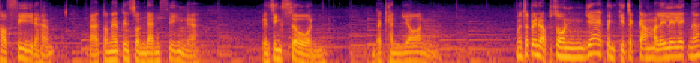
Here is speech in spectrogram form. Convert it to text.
คอฟฟี่นะครับตรงนั้นเป็นโซนแดนซิ่งนะแดนซิ่งโซนแบ็คแคนยอนมันจะเป็นแบบโซนแยกเป็นกิจกรรมอะไรเล็กๆนะ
